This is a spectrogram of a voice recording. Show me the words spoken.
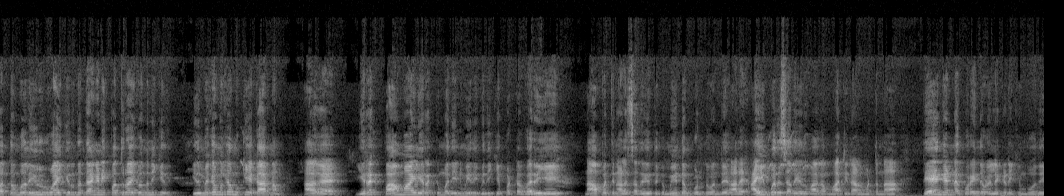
பத்தொன்பதுல இருபது ரூபாய்க்கு இருந்த தேங்காய் எண்ணெய்க்கு பத்து ரூபாய்க்கு வந்து நிற்கிது இது மிக மிக முக்கிய காரணம். ஆக இறக் பாமாயில் இறக்குமதியின் மீது விதிக்கப்பட்ட வரியை நாற்பத்தி நாலு சதவீதத்துக்கு மீண்டும் கொண்டு வந்து அதை ஐம்பது சதவீதமாக மாற்றினால் மட்டும்தான் தேங்கெண்ணெய் குறைந்த விலையில் கிடைக்கும் போது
